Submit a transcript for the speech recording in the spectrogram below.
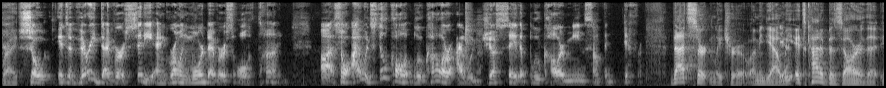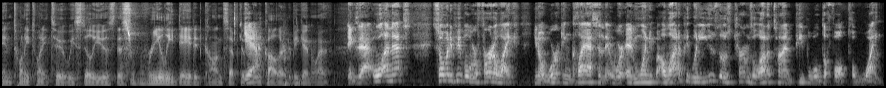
Right. So it's a very diverse city and growing more diverse all the time. Uh, so I would still call it blue collar. I would just say that blue collar means something different. That's certainly true. I mean, yeah, yeah. We, it's kind of bizarre that in 2022 we still use this really dated concept of yeah. blue collar to begin with. Exactly. Well, and that's so many people refer to like you know working class, and they were and when a lot of people when you use those terms, a lot of time people will default to white.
